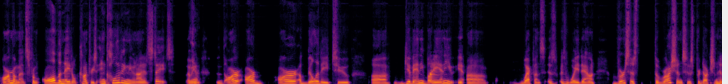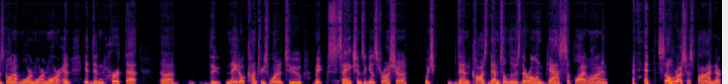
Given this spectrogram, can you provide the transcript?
armaments from all the NATO countries, including the United States. I mean, our our our ability to uh, give anybody any uh, weapons is is way down versus the Russians, whose production has gone up more and more and more. And it didn't hurt that uh, the NATO countries wanted to make sanctions against Russia, which then caused them to lose their own gas supply line. so Russia's fine. They're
